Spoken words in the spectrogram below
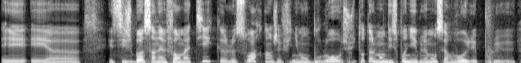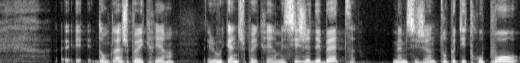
Et, et, et, si je bosse en informatique, le soir, quand j'ai fini mon boulot, je suis totalement disponible. Mon cerveau, il est plus. donc là, je peux écrire. Et le week-end, je peux écrire. Mais si j'ai des bêtes, même si j'ai un tout petit troupeau,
